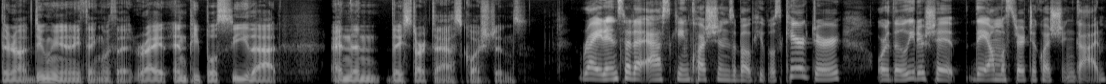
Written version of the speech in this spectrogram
they're not doing anything with it, right? And people see that and then they start to ask questions. Right. Instead of asking questions about people's character or the leadership, they almost start to question God.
